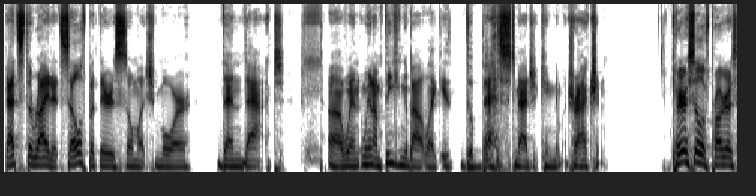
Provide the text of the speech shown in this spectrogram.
that's the ride itself but there is so much more than that uh, when when i'm thinking about like is the best magic kingdom attraction Carousel of Progress.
